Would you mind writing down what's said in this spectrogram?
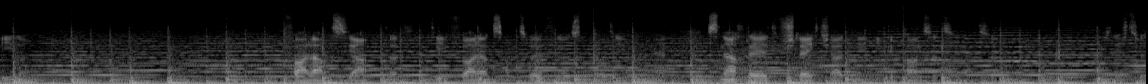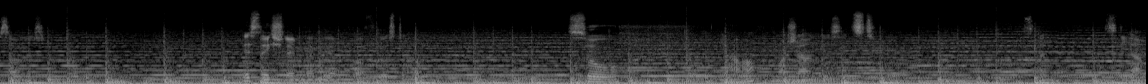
Die da. Phalanx, ja. Das, die Phalanx haben 12 Verluste. Die ja, ist nach relativ schlecht. Wie die gepanzert sind. Also, ist nichts Besonderes. Ist nicht schlimm, wenn wir ein paar Verluste haben. So. Ja, mal schauen, wie es jetzt. Sie haben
